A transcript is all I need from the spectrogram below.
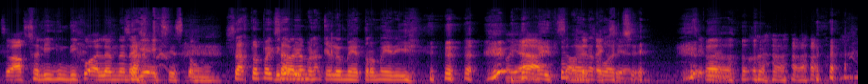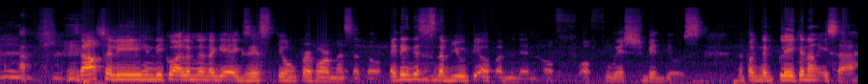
So actually, hindi ko alam na Sa- nag-exist tong... Sakto pag sabi alam- mo ng kilometro, may... Oh yeah, may sound effects yan. so actually, hindi ko alam na nag exist yung performance na to. I think this is the beauty of ano din, of, of Wish videos. Na pag nag-play ka ng isa,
